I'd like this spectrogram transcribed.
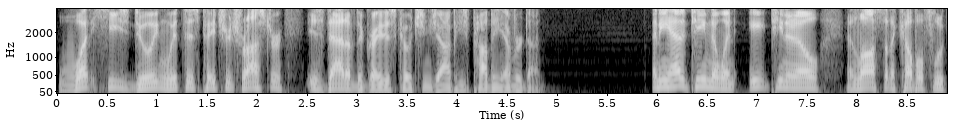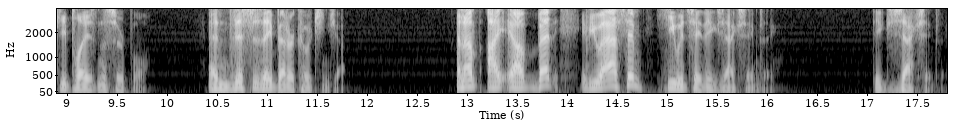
what he's doing with this Patriots roster is that of the greatest coaching job he's probably ever done. And he had a team that went 18 and 0 and lost on a couple fluky plays in the Super Bowl. And this is a better coaching job. And I'm, I, I bet if you asked him, he would say the exact same thing. The exact same thing.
